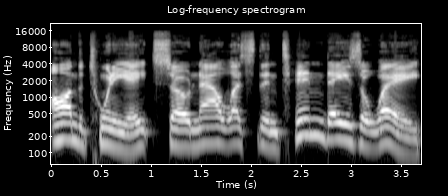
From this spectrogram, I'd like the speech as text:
on the 28th. So now less than 10 days away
